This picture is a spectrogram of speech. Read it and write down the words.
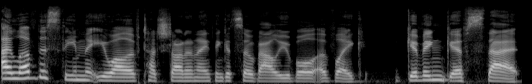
I love this theme that you all have touched on, and I think it's so valuable of like giving gifts that,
